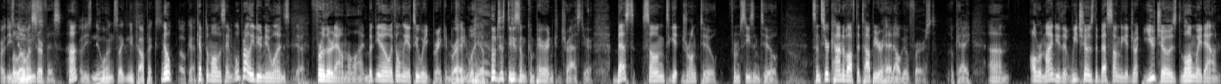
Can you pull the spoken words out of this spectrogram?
Are these below new the ones? surface, huh? Are these new ones like new topics? Nope, Okay. kept them all the same. We'll probably do new ones Yeah. further down the line, but you know, with only a two week break in Right, between, we'll, we'll just do some compare and contrast here. Best song to get drunk to from season two. Since you're kind of off the top of your head, I'll go first. Okay. Um, I'll remind you that we chose the best song to get drunk. You chose "Long Way Down,"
